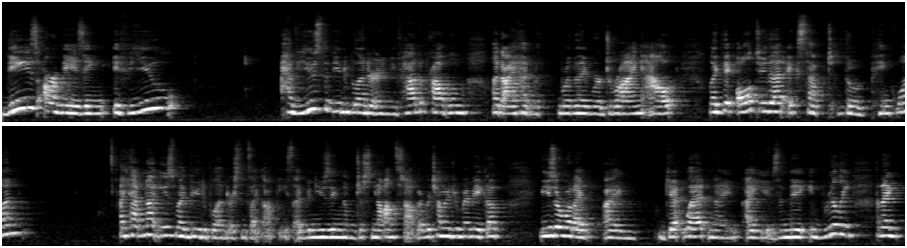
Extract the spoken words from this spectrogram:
these are amazing. If you have used the Beauty Blender and you've had the problem like I had with when they were drying out, like they all do that except the pink one. I have not used my Beauty Blender since I got these. I've been using them just nonstop. Every time I do my makeup, these are what I, I get wet and I, I use. And they really, and I,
